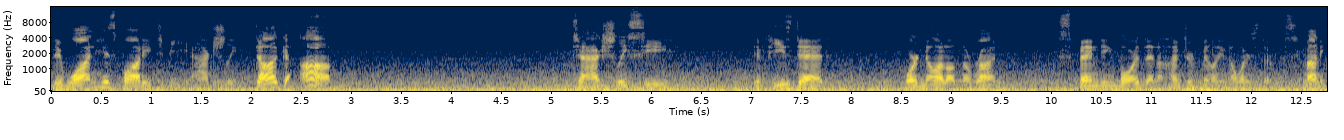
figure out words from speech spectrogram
they want his body to be actually dug up to actually see if he's dead or not on the run, spending more than $100 million of their missing money.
